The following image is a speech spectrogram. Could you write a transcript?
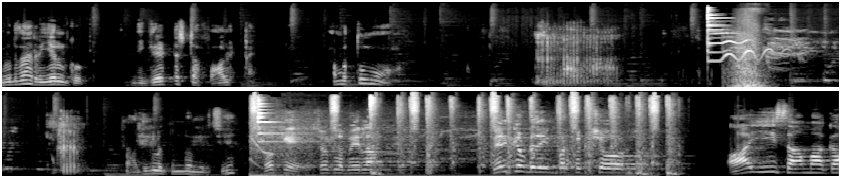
இவர் தான் real good the greatest of all time நம்ம தூங்குவோம். அதுக்குள்ள துண்டு வந்துருச்சு. ஓகே ஷோக்கில் போயிடலாம். Welcome to the imperfect show அஇசமக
